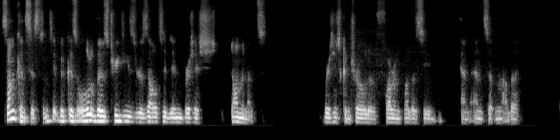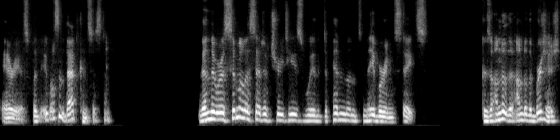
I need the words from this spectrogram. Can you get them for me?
some consistency because all of those treaties resulted in British dominance, British control of foreign policy and, and certain other areas, but it wasn't that consistent. Then there were a similar set of treaties with dependent neighboring states, because under the, under the British,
